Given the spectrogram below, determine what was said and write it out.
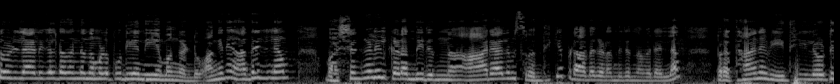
തൊഴിലാളികളുടെ തന്നെ നമ്മൾ പുതിയ നിയമം കണ്ടു. അങ്ങനെ അതെല്ലാം വശങ്ങളിൽ കിടന്നിരുന്ന ആരാലും ശ്രദ്ധിക്കപ്പെടാതെ കിടന്നിരുന്നവരെല്ലാം പ്രധാന വീതിയിലോട്ട്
